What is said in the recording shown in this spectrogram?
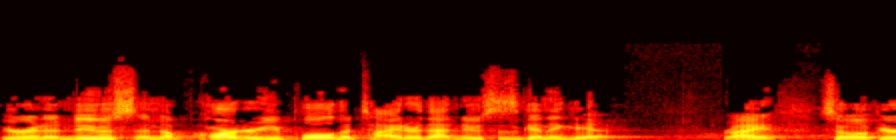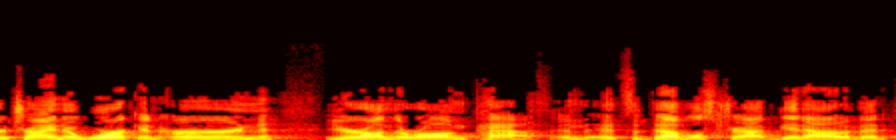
You're in a noose, and the harder you pull, the tighter that noose is going to get right? So if you're trying to work and earn, you're on the wrong path. And it's a devil's trap, get out of it.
